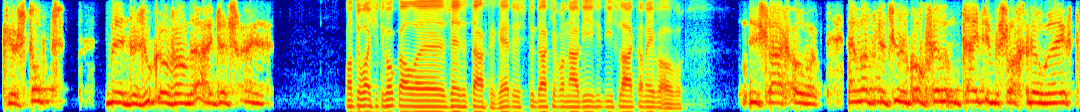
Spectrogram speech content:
gestopt met het bezoeken van de uitwedstrijden. Want toen was je toch ook al eh 86, hè? Dus toen dacht je van, nou, die, die sla ik dan even over. Die slaag over. En wat natuurlijk ook veel tijd in beslag genomen heeft,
